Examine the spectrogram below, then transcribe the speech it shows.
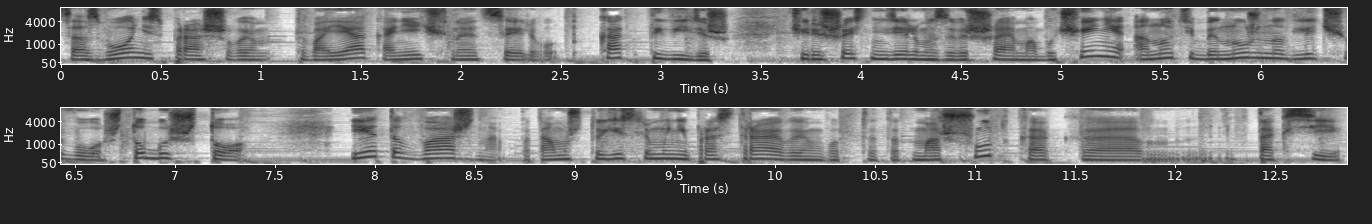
созвоне спрашиваем, твоя конечная цель. Вот как ты видишь, через 6 недель мы завершаем обучение, оно тебе нужно для чего? Чтобы что? И это важно, потому что если мы не простраиваем вот этот маршрут, как э, в такси,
